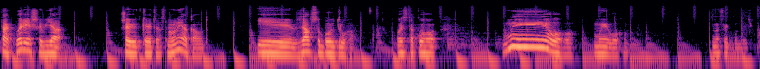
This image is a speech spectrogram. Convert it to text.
Так, вирішив я ще відкрити основний аккаунт. І взяв з собою друга. Ось такого милого, милого. На секундочку.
